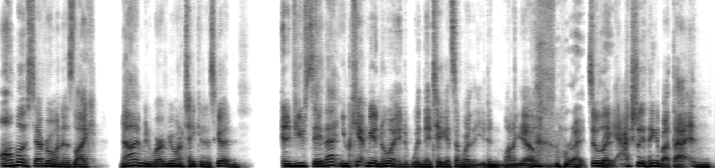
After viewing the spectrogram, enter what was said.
almost everyone is like, no, I mean, wherever you want to take it is good. And if you say that, you can't be annoyed when they take it somewhere that you didn't want to go. right. So like right. actually think about that and,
